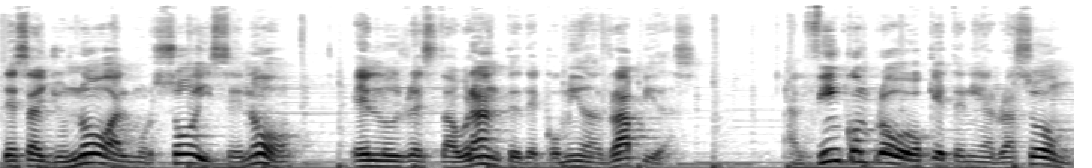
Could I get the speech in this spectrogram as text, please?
desayunó, almorzó y cenó en los restaurantes de comidas rápidas. Al fin comprobó que tenía razón.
